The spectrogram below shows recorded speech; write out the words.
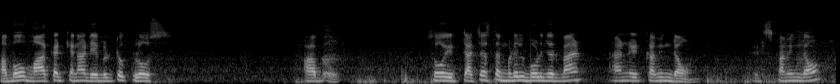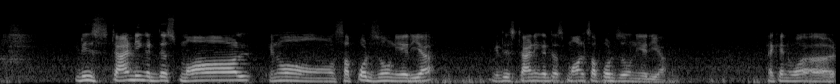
above market cannot able to close above. So it touches the middle Bollinger Band and it coming down. It's coming down it is standing at the small you know support zone area. It is standing at the small support zone area. I can uh,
